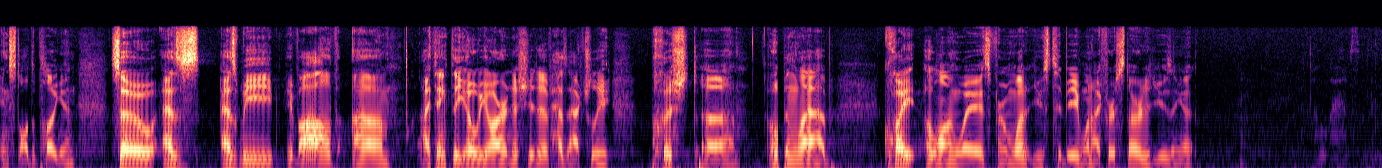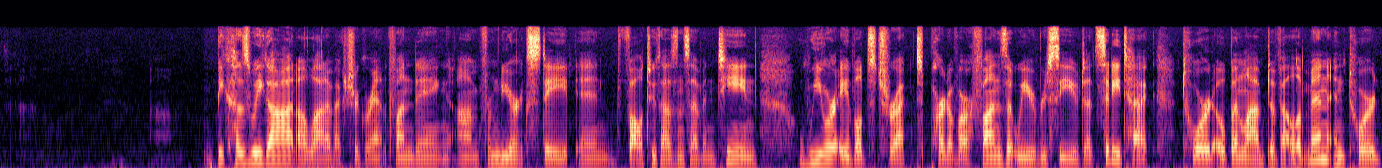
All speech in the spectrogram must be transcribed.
installed the plugin. So as as we evolve, um, I think the OER initiative has actually pushed uh, Open Lab quite a long ways from what it used to be when I first started using it. Because we got a lot of extra grant funding um, from New York State in fall 2017, we were able to direct part of our funds that we received at City Tech toward Open Lab development and toward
